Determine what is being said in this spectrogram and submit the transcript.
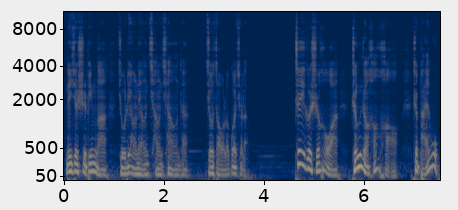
那些士兵啊，就踉踉跄跄的就走了过去了。这个时候啊，整整好好，这白雾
